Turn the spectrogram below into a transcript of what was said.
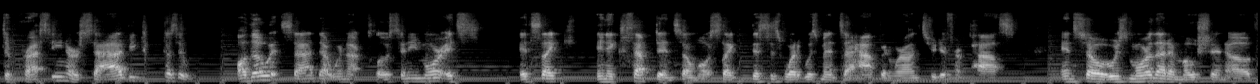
depressing or sad because it although it's sad that we're not close anymore, it's it's like an acceptance almost like this is what was meant to happen. We're on two different paths. And so it was more that emotion of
